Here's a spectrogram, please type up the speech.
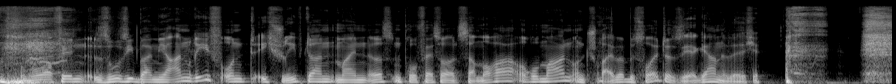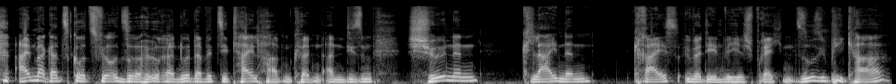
Woraufhin Susi bei mir anrief und ich schrieb dann meinen ersten Professor Zamora-Roman und schreibe bis heute sehr gerne welche. Einmal ganz kurz für unsere Hörer, nur damit sie teilhaben können an diesem schönen kleinen Kreis, über den wir hier sprechen. Susi Picard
